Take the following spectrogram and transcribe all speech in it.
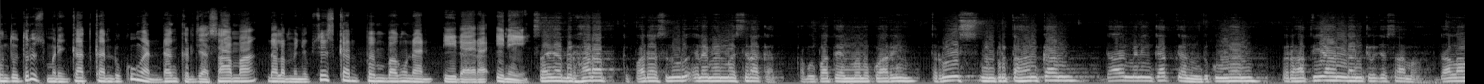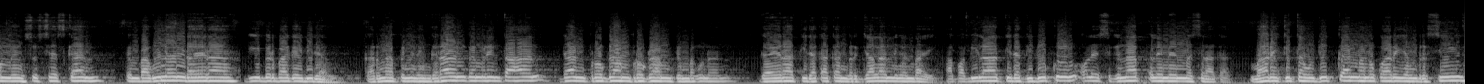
untuk terus meningkatkan dukungan dan kerjasama dalam menyukseskan pembangunan di daerah ini. Saya berharap kepada seluruh elemen masyarakat Kabupaten Manokwari terus mempertahankan dan meningkatkan dukungan, perhatian, dan kerjasama dalam mensukseskan pembangunan daerah di berbagai bidang. Karena penyelenggaraan pemerintahan dan program-program pembangunan daerah tidak akan berjalan dengan baik apabila tidak didukung oleh segenap elemen masyarakat. Mari kita wujudkan Manokwari yang bersih,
